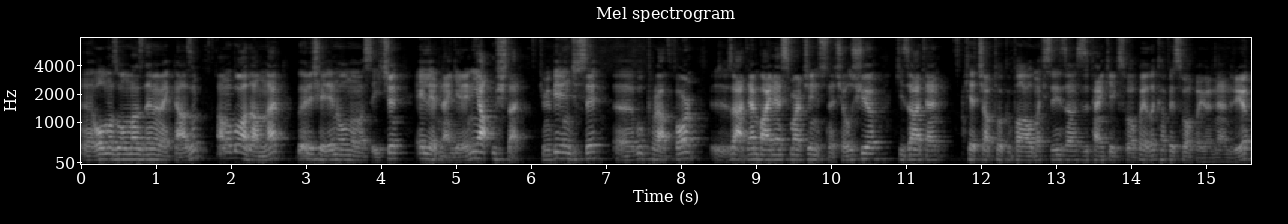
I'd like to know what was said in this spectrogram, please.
E, olmaz olmaz dememek lazım. Ama bu adamlar böyle şeylerin olmaması için ellerinden geleni yapmışlar. Şimdi birincisi e, bu platform e, zaten Binance Smart Chain üstünde çalışıyor ki zaten Ketchup token falan almak istediğiniz zaman sizi PancakeSwap'a ya da CafeSwap'a yönlendiriyor.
